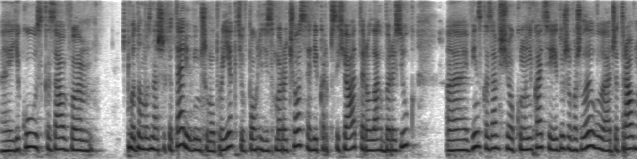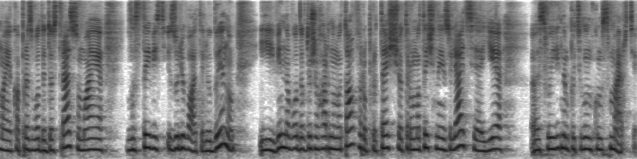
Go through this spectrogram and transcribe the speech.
е, яку сказав е, в одному з наших етерів, в іншому проєкті, в погляді Смарочоса, лікар-психіатр Олег Березюк. Він сказав, що комунікація є дуже важливою, адже травма, яка призводить до стресу, має властивість ізолювати людину. І він наводив дуже гарну метафору про те, що травматична ізоляція є своєрідним поцілунком смерті.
